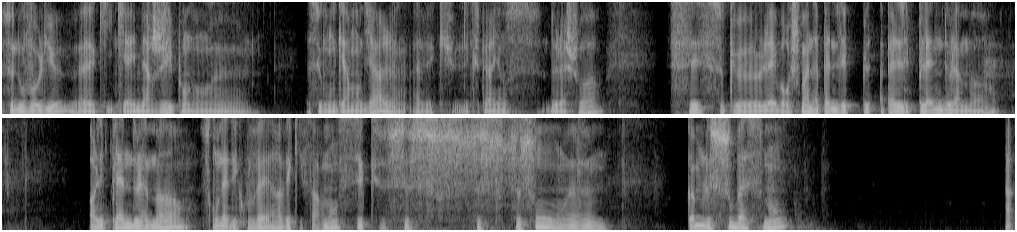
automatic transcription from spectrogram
ce nouveau lieu euh, qui, qui a émergé pendant euh, la Seconde Guerre mondiale avec l'expérience de la Shoah, c'est ce que Leib Rochman appelle les, pla- appelle les plaines de la mort. Or, les plaines de la mort, ce qu'on a découvert avec effarement, c'est que ce, ce- ce sont euh, comme le soubassement. Ah,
